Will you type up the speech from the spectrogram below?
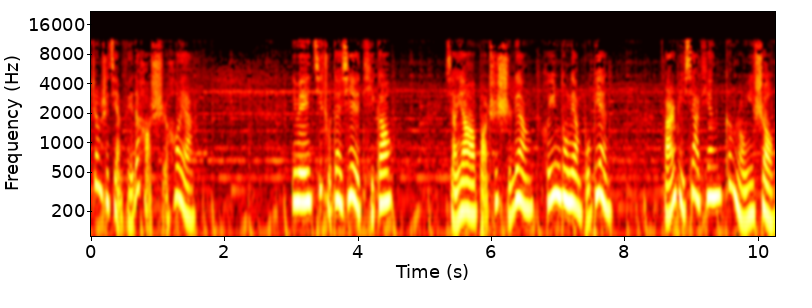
正是减肥的好时候呀。因为基础代谢提高，想要保持食量和运动量不变，反而比夏天更容易瘦。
